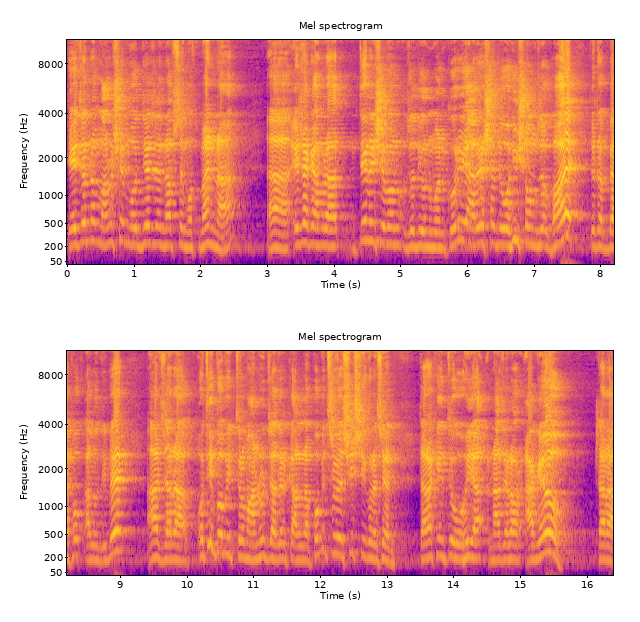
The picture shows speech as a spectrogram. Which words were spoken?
এই জন্য মানুষের মধ্যে যে নফসে না এটাকে আমরা তেল হিসেবে যদি অনুমান করি, আর এর সাথে ওহি সংযোগ হয় এটা ব্যাপক আলো দিবে। আর যারা অতি পবিত্র মানুষ, যাদেরকে আল্লাহ পবিত্রভাবে সৃষ্টি করেছেন, তারা কিন্তু ওহি নাজেল হওয়ার আগেও তারা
